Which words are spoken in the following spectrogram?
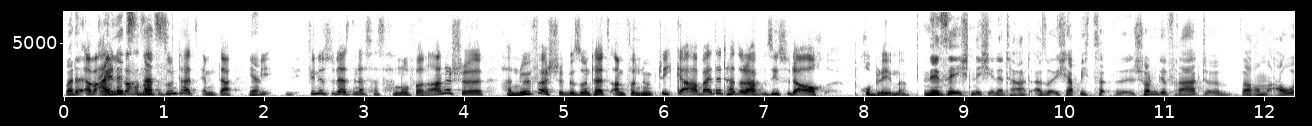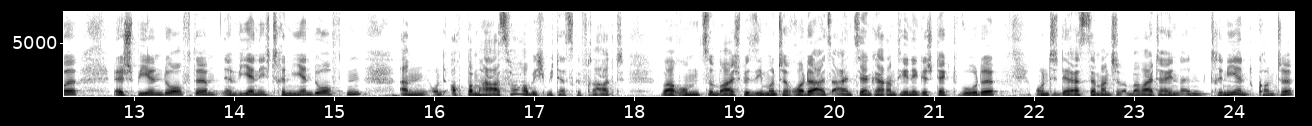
warte, Aber eine Sache noch Gesundheitsämter. Ja. Wie, wie, findest du das denn, dass das hannoveranische, hannoversche Gesundheitsamt vernünftig gearbeitet hat oder siehst du da auch Probleme. Nee, sehe ich nicht in der Tat. Also ich habe mich äh, schon gefragt, äh, warum Aue äh, spielen durfte, wir nicht trainieren durften. Ähm, und auch beim HSV habe ich mich das gefragt, warum zum Beispiel Simon Terodde als Einziger in Quarantäne gesteckt wurde und der Rest der Mannschaft aber weiterhin trainieren konnte.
